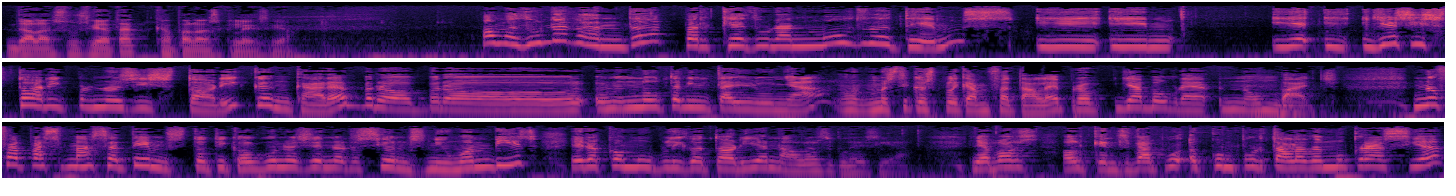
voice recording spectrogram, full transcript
de la societat cap a l'Església? Home, d'una banda, perquè durant molt de temps, i, i i, i, i és històric, però no és històric encara, però, però no ho tenim tan llunyà. M'estic explicant fatal, eh? però ja veuré, no on vaig. No fa pas massa temps, tot i que algunes generacions ni ho han vist, era com obligatori anar a l'església. Llavors, el que ens va comportar la democràcia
